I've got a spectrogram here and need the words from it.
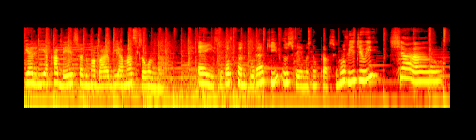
e ali a cabeça de uma Barbie Amazona. É isso, vou ficando por aqui. Nos vemos no próximo vídeo e tchau!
